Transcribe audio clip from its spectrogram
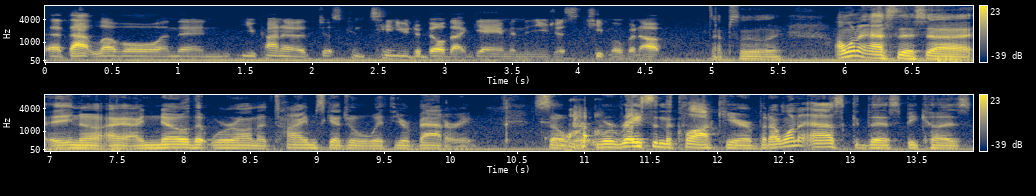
at that level, and then you kind of just continue to build that game, and then you just keep moving up. Absolutely. I want to ask this. Uh, you know, I, I know that we're on a time schedule with your battery, so we're, we're racing the clock here. But I want to ask this because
